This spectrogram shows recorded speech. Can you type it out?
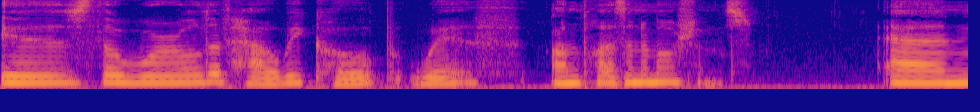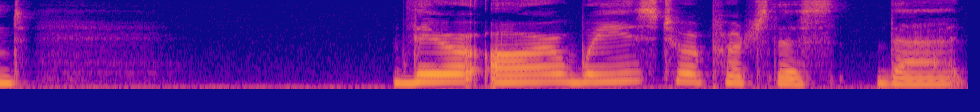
is the world of how we cope with unpleasant emotions. And there are ways to approach this that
